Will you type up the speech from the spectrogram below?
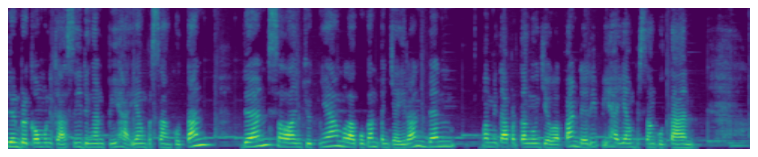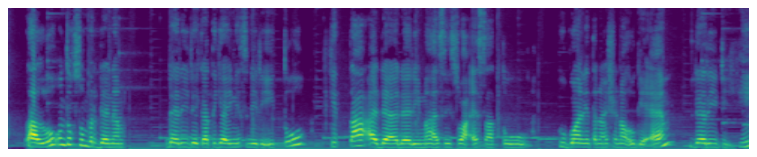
dan berkomunikasi dengan pihak yang bersangkutan dan selanjutnya melakukan pencairan dan meminta pertanggungjawaban dari pihak yang bersangkutan. Lalu untuk sumber dana dari DK3 ini sendiri itu kita ada dari mahasiswa S1 Hubungan Internasional UGM, dari DIHI,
